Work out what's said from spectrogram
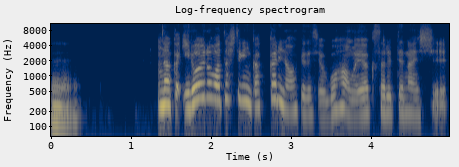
き、なんかいろいろ私的にがっかりなわけですよ。ご飯は予約されてないし、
